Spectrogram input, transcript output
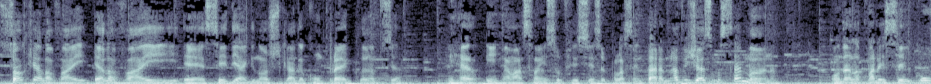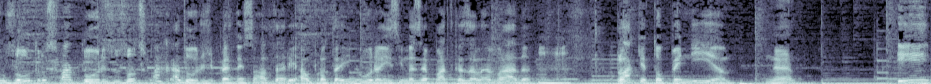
só que ela vai, ela vai é, ser diagnosticada com pré-eclâmpsia em, re, em, relação à insuficiência placentária na vigésima semana, quando ela aparecer com os outros fatores, os outros marcadores de hipertensão arterial, proteína, enzimas hepáticas elevadas, uhum. plaquetopenia, né? E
